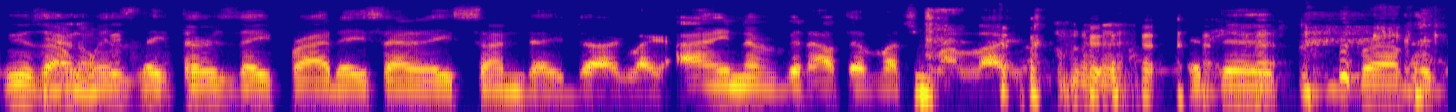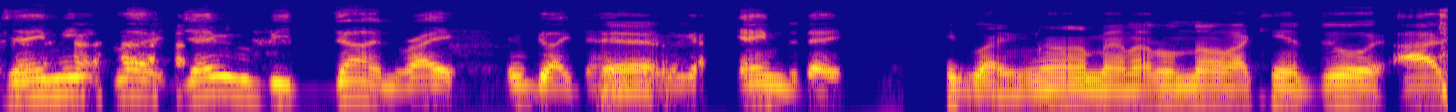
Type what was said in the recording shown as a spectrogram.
We was Yeah, I out know. Wednesday, Thursday, Friday, Saturday, Sunday, dog. Like I ain't never been out that much in my life. and then, bro, but Jamie, look, Jamie would be done, right? He'd be like, "Damn, Yeah. man, we got a game today." He'd be like, "No, man, I don't know. I can't do it. Eyes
